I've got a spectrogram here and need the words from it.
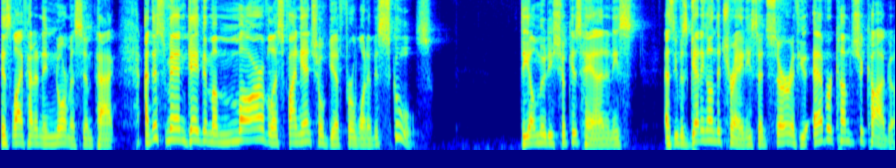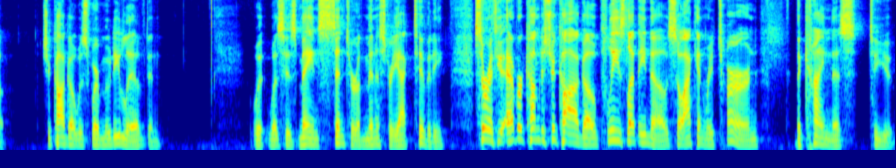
His life had an enormous impact. And this man gave him a marvelous financial gift for one of his schools. D.L. Moody shook his hand and he, as he was getting on the train, he said, Sir, if you ever come to Chicago, Chicago was where Moody lived and was his main center of ministry activity. Sir, if you ever come to Chicago, please let me know so I can return the kindness to you.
